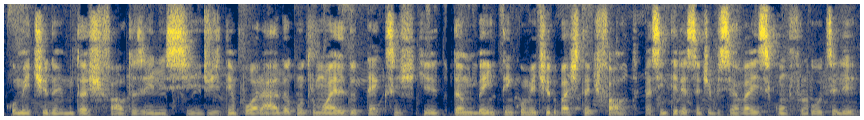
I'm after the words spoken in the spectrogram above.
cometido aí muitas faltas aí nesse de temporada contra o Moelle do Texans que também tem cometido bastante falta. Vai ser interessante observar esse confronto, ele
